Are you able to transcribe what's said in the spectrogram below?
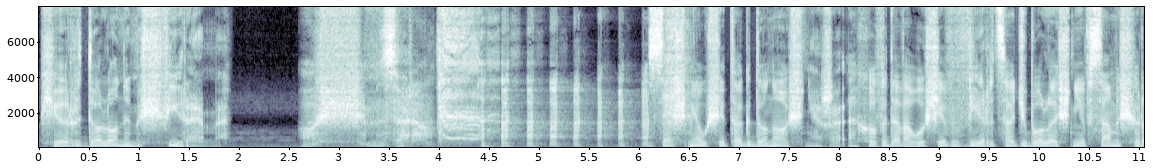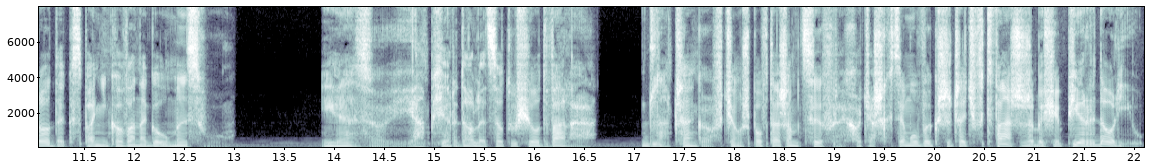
Pierdolonym świrem. Osiem zero. Zaśmiał się tak donośnie, że echo wydawało się wwiercać boleśnie w sam środek spanikowanego umysłu. Jezu, ja pierdolę, co tu się odwala? Dlaczego wciąż powtarzam cyfry, chociaż chcę mu wykrzyczeć w twarz, żeby się pierdolił?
